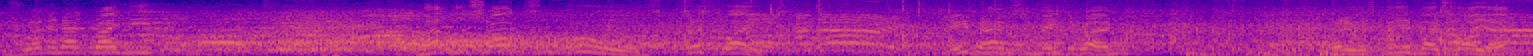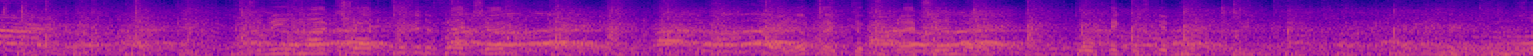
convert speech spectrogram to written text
He's running at Riley. With. Ooh, just wide. Abrahams made the run, but it was cleared by Sawyer. Jamille Matt shot took a deflection. It looked like it took a deflection, but goal kick was given. So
